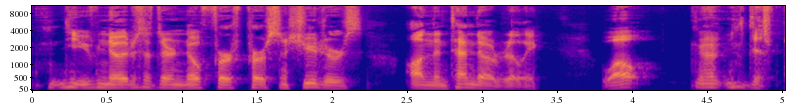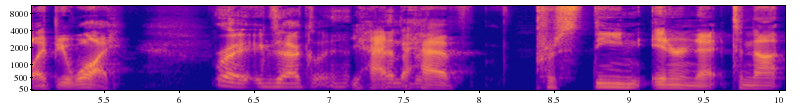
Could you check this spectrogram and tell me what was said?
you've noticed that there are no first person shooters on Nintendo. Really, well, this might be why Right, exactly. you have And to the- have pristine internet to not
